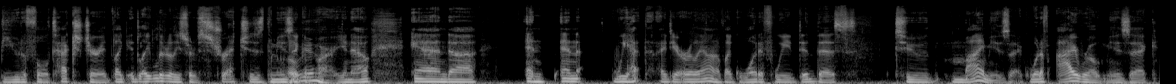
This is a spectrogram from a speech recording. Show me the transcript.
beautiful texture. It like it like literally sort of stretches the music Oh, yeah. apart, you know, and uh, and and we had that idea early on of like, what if we did this to my music? What if I wrote music,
